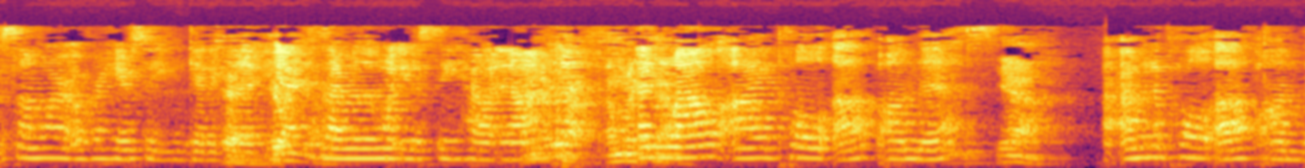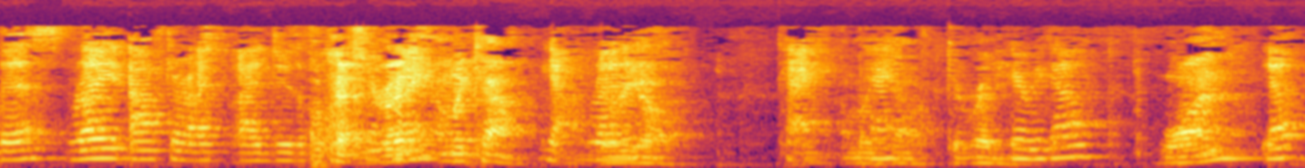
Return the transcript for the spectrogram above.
somewhere over here so you can get a Okay, good. Yeah, because I really want you to see how it. And I'm, I'm gonna. gonna I'm gonna and count. while I pull up on this, Yeah, I'm gonna pull up on this right after I, I do the okay, you ready? I'm gonna count. Yeah, ready. Here we go. Okay. I'm gonna Okay. count, get ready. Here we go. One, Yep.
